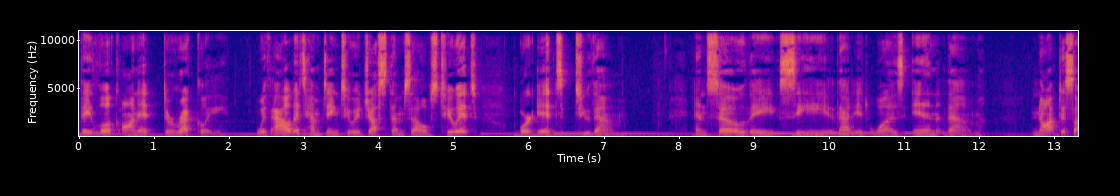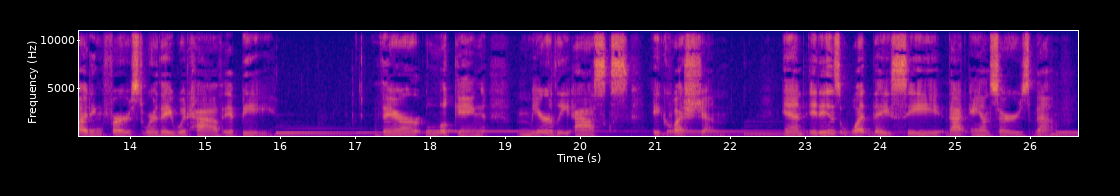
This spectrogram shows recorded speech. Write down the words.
They look on it directly, without attempting to adjust themselves to it or it to them. And so they see that it was in them, not deciding first where they would have it be their looking merely asks a question, and it is what they see that answers them.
